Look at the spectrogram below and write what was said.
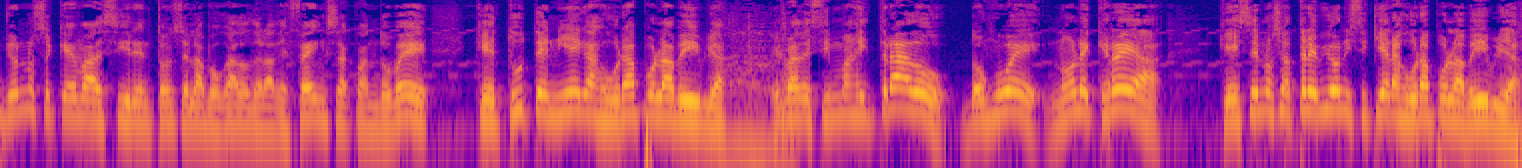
yo no sé qué va a decir entonces el abogado de la defensa cuando ve que tú te niegas a jurar por la Biblia. Él va a decir, magistrado, don juez, no le crea que ese no se atrevió ni siquiera a jurar por la Biblia.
